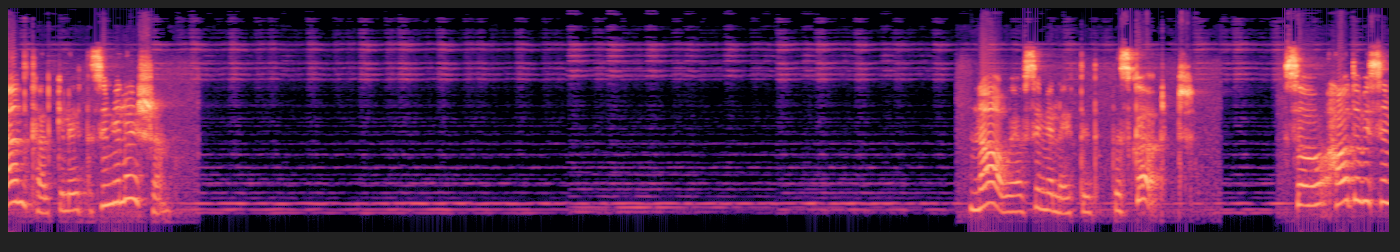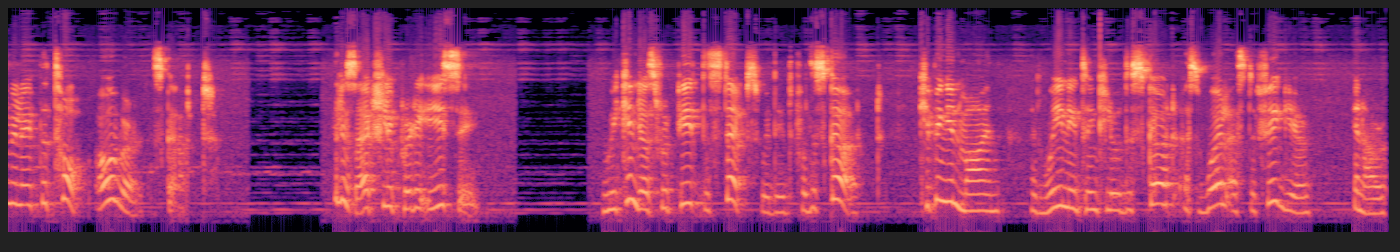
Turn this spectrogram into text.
and calculate the simulation. Now we have simulated the skirt. So how do we simulate the top over the skirt? It is actually pretty easy. We can just repeat the steps we did for the skirt, keeping in mind that we need to include the skirt as well as the figure in our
